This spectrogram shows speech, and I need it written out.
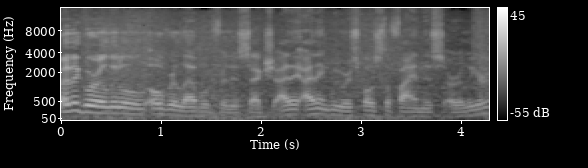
I think we're a little over leveled for this section. I, th I think we were supposed to find this earlier.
